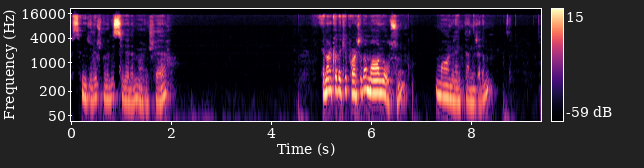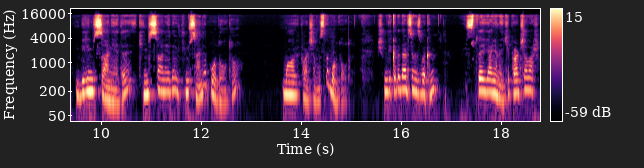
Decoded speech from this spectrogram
Simgeleri şunu bir silelim önce. En arkadaki parçada mavi olsun. Mavi renklendirelim. Birinci saniyede, ikinci saniyede, üçüncü saniyede burada oldu. Mavi parçamız da burada oldu. Şimdi dikkat ederseniz bakın. Üstte yan yana iki parça var.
